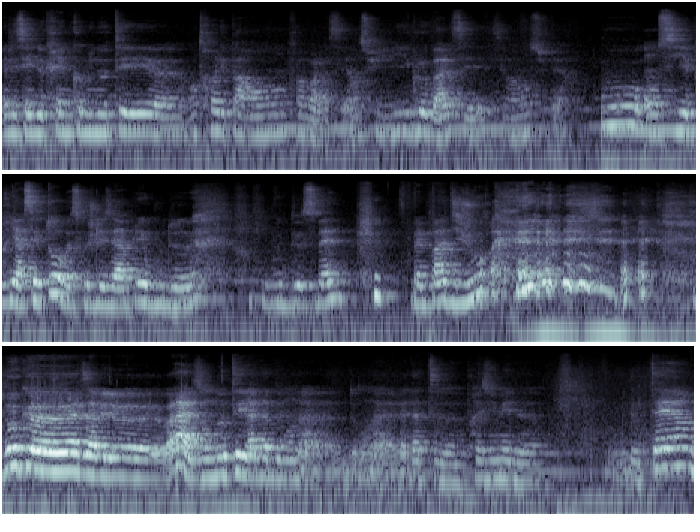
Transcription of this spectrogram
Elle essaye de créer une communauté entre les parents. Enfin c'est un suivi global, c'est vraiment super. Ou on s'y est pris assez tôt parce que je les ai appelés au bout de, deux semaines, même pas dix jours. Donc voilà, elles ont noté la date de la date présumée de, de terme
